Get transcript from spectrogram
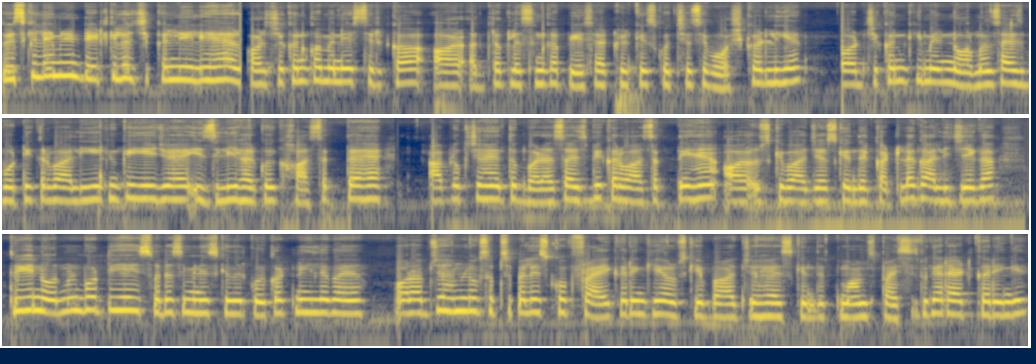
तो इसके लिए मैंने डेढ़ किलो चिकन ले लिया है और चिकन को मैंने सिरका और अदरक लहसन का पेस्ट ऐड करके इसको अच्छे से वॉश कर लिया है। और चिकन की मैंने नॉर्मल साइज़ बोटी करवा ली है क्योंकि ये जो है इजीली हर कोई खा सकता है। आप लोग चाहें तो बड़ा साइज़ भी करवा सकते हैं और उसके बाद जो उसके अंदर कट लगा लीजिएगा। तो ये नॉर्मल बोटी है, इस वजह से मैंने इसके अंदर कोई कट नहीं लगाया। और अब जो हम लोग सबसे पहले इसको फ्राई करेंगे और उसके बाद जो है इसके अंदर तमाम स्पाइसेस वगैरह ऐड करेंगे।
